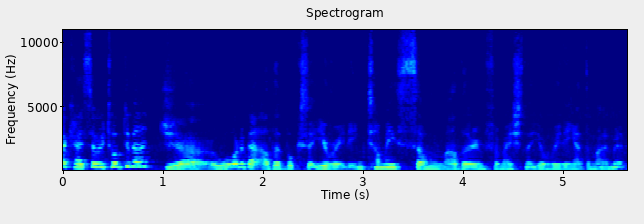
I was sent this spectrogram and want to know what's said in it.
Okay, so we talked about Joe. What about other books that you're reading? Tell me some other information that you're reading at the moment.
